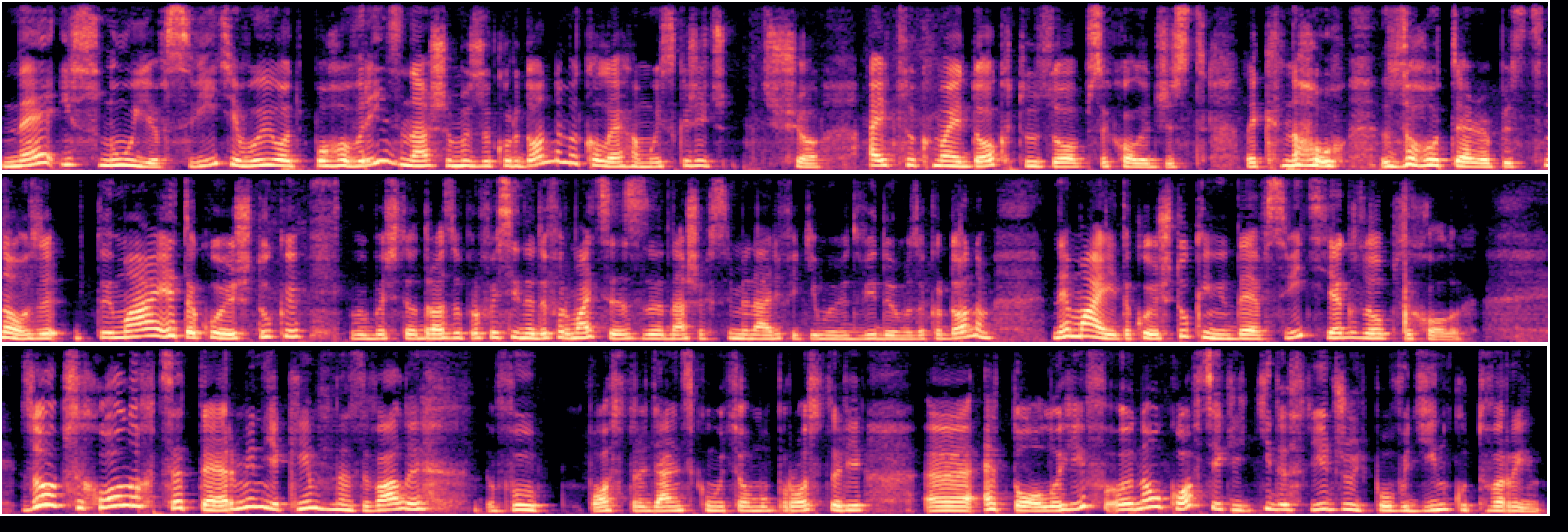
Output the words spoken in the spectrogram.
не існує в світі. Ви от поговоріть з нашими закордонними колегами і скажіть, що I took my dog to zoopsychologist. Like, no, zootherapist. No, немає такої штуки. Вибачте, одразу професійна деформація з наших семінарів, які ми відвідуємо за кордоном. Немає такої штуки ніде в світі, як зоопсихолог. Зоопсихолог це термін, яким називали в пострадянському цьому просторі е, етологів, е, науковців, які досліджують поведінку тварин.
